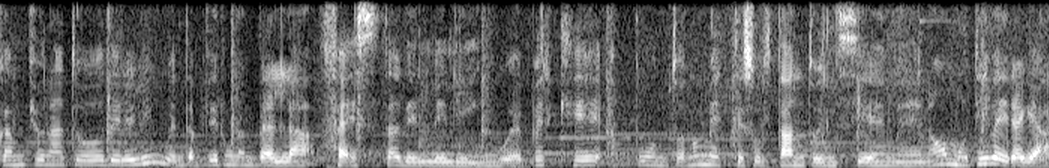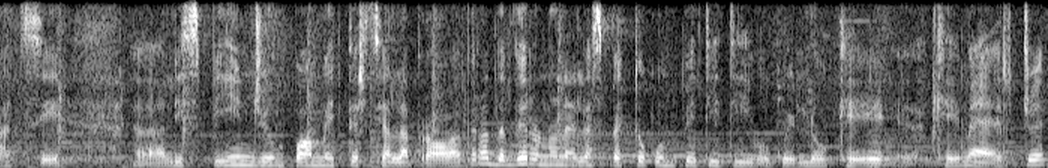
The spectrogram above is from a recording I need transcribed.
campionato delle lingue è davvero una bella festa delle lingue perché appunto non mette soltanto insieme, no? motiva i ragazzi, eh, li spinge un po' a mettersi alla prova, però davvero non è l'aspetto competitivo quello che, che emerge,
